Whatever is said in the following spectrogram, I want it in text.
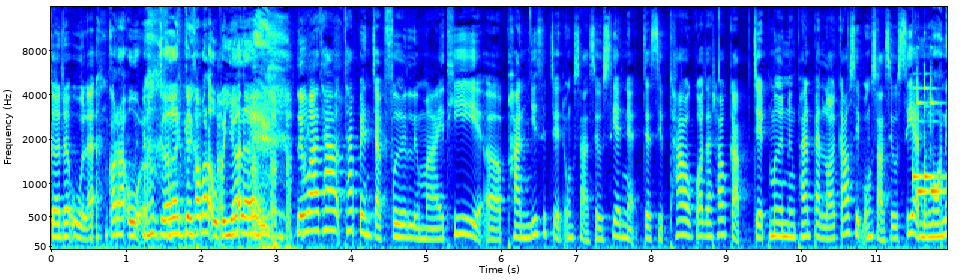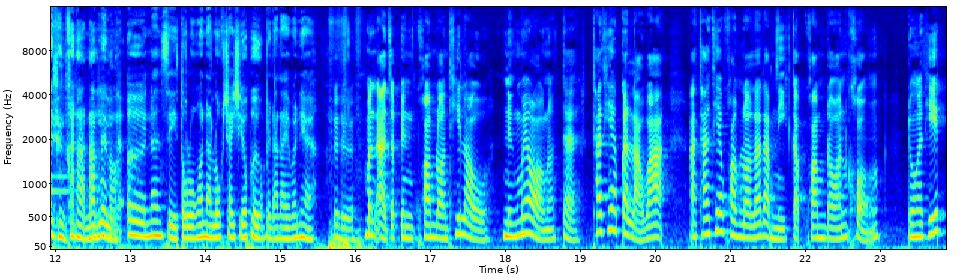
เกินระอุแล้วก็ระอุเกินเกินเขาว่าระอุไปเยอะเลย หรือว่าถ้าถ้าเป็นจากฟืนหรือไม้ที่พันยี่สิบเจ็ดองศาเซลเซียสเนี่ยเจ็ดสิบเท่าก็จะเท่ากับเจ็ดหมื่นหนึ่งพันแปดร้อยเก้าสิบองศาเซลเซียสมันร้อนได้ถึงขนาดนั้นเลยเหรอ เออ นั่นสิตกลงว่านรกใช้เชื้อเพลิงเป็นอะไรวะเนี่ยเออมันอาจจะเป็นความร้อนที่เรานึกไม่ออกเนาะแต่ถ้าเทียบกันล่ะว่าอะถ้าเทียบความร้อนระดับนี้กับความร้อนของดวงอาทิตย์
